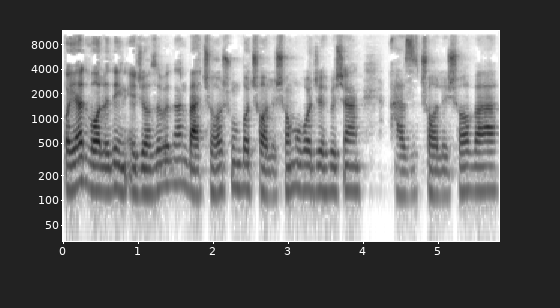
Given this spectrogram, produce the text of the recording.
باید والدین اجازه بدن بچه هاشون با چالش ها مواجه بشن از چالش ها و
